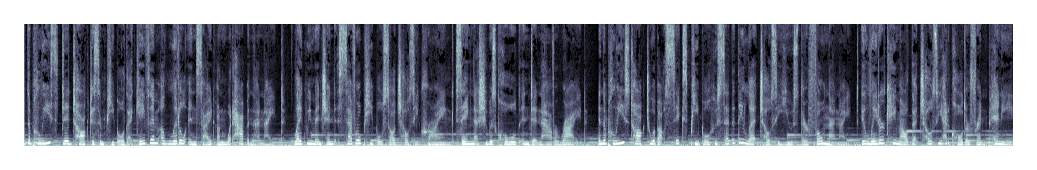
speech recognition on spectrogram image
But the police did talk to some people that gave them a little insight on what happened that night. Like we mentioned, several people saw Chelsea crying, saying that she was cold and didn't have a ride. And the police talked to about six people who said that they let Chelsea use their phone that night. It later came out that Chelsea had called her friend Penny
